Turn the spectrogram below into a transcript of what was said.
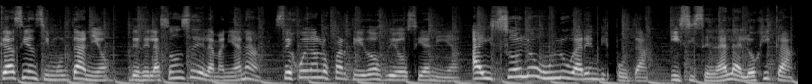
Casi en simultáneo, desde las 11 de la mañana, se juegan los partidos de Oceanía. Hay solo un lugar en disputa, y si se da la lógica,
